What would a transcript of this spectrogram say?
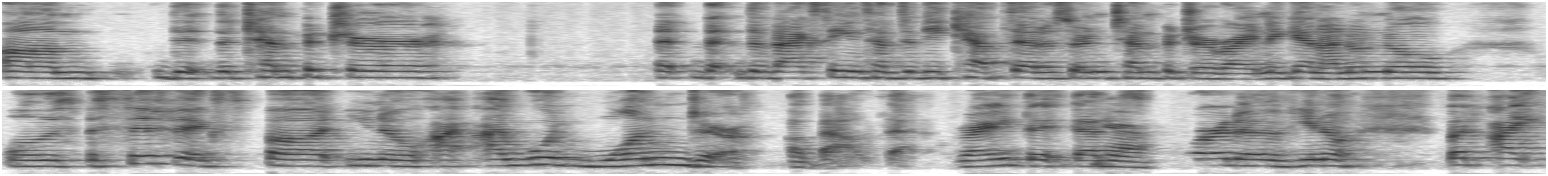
um, the, the temperature, uh, the, the vaccines have to be kept at a certain temperature, right? And again, I don't know all the specifics, but you know, I, I would wonder about that, right? That that's yeah. part of, you know, but I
